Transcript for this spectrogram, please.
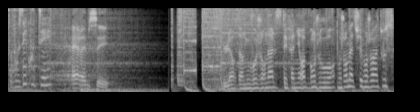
Vous écoutez RMC. L'heure d'un nouveau journal, Stéphanie Rock, bonjour. Bonjour Mathieu, bonjour à tous.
